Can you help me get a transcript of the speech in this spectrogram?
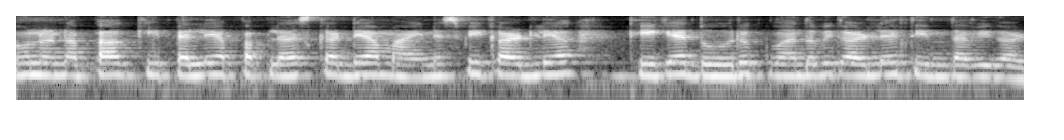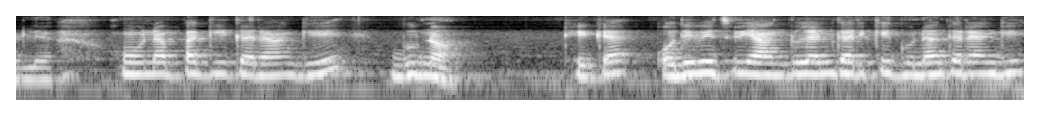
उन्होंने ਆਪਾਂ ਕੀ ਪਹਿਲੇ ਆਪਾਂ ਪਲੱਸ ਕੱਢਿਆ ਮਾਈਨਸ ਵੀ ਕੱਢ ਲਿਆ ਠੀਕ ਹੈ ਦੋ ਰਕਮਾਂ ਦਾ ਵੀ ਕੱਢ ਲਿਆ ਤਿੰਨ ਦਾ ਵੀ ਕੱਢ ਲਿਆ ਹੁਣ ਆਪਾਂ ਕੀ ਕਰਾਂਗੇ ਗੁਣਾ ਠੀਕ ਹੈ ਉਹਦੇ ਵਿੱਚ ਵੀ ਆਂਕਲਨ ਕਰਕੇ ਗੁਣਾ ਕਰਾਂਗੇ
